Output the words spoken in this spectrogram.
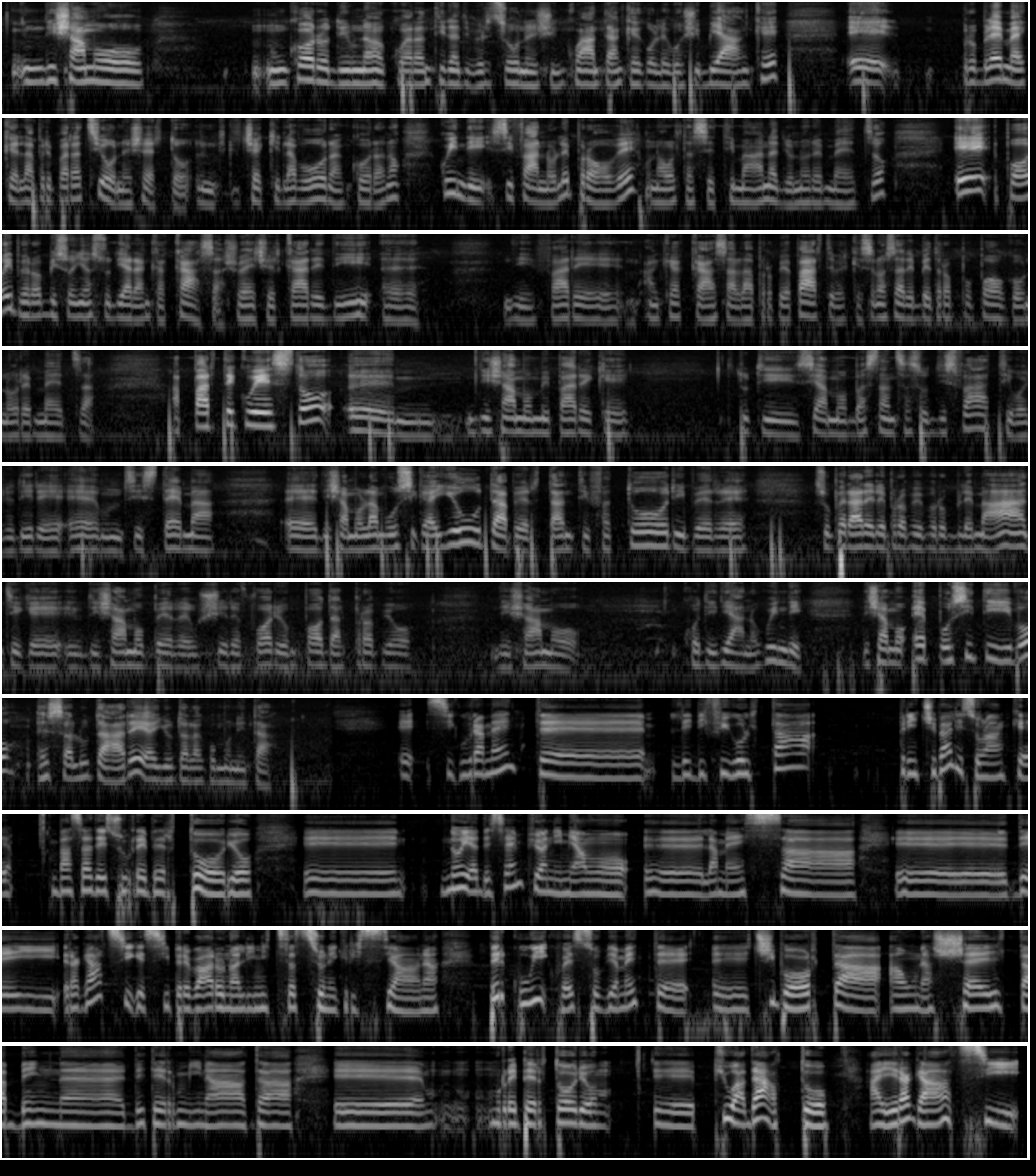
diciamo un coro di una quarantina di persone, 50 anche con le voci bianche e problema è che la preparazione, certo, c'è chi lavora ancora, no? quindi si fanno le prove una volta a settimana di un'ora e mezzo e poi però bisogna studiare anche a casa, cioè cercare di, eh, di fare anche a casa la propria parte perché sennò sarebbe troppo poco un'ora e mezza. A parte questo, ehm, diciamo mi pare che tutti siamo abbastanza soddisfatti, voglio dire è un sistema, eh, diciamo la musica aiuta per tanti fattori, per eh, superare le proprie problematiche, diciamo per uscire fuori un po' dal proprio diciamo, quotidiano, quindi diciamo è positivo, è salutare e aiuta la comunità. E sicuramente le difficoltà principali sono anche basate sul repertorio. Eh, noi ad esempio animiamo eh, la messa eh, dei ragazzi che si preparano all'iniziazione cristiana, per cui questo ovviamente eh, ci porta a una scelta ben eh, determinata, eh, un repertorio eh, più adatto ai ragazzi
